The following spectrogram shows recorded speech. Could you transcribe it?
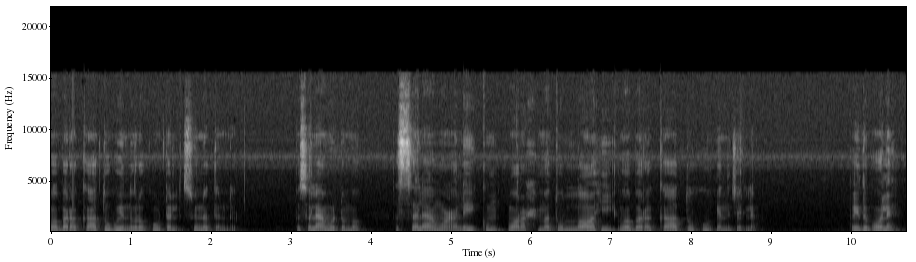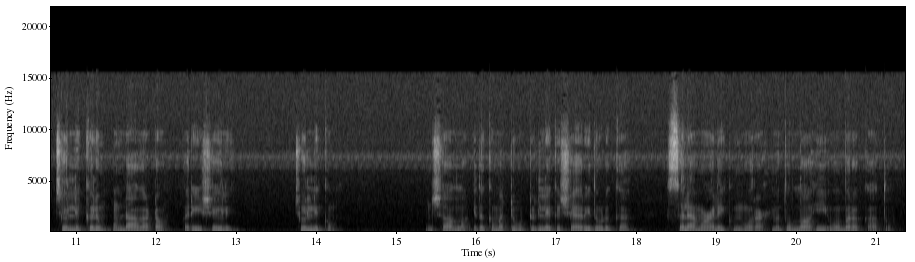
വബറക്കാത്തുഹു എന്നുള്ള കൂട്ടൽ സുന്നത്തുണ്ട്. ഇപ്പോൾ സലാം കിട്ടുമ്പോൾ അസ്സലാമു അലൈക്കും വറഹമത്തുല്ലാഹി വബറക്കാത്തുഹു എന്ന് ചൊല്ലാം. അപ്പോൾ ഇതുപോലെ ചൊല്ലിക്കലും ഉണ്ടാകാട്ടോ. പരീക്ഷയിൽ ചൊല്ലിക്കും. ഇൻഷാല്ല ഇതൊക്കെ മറ്റു കുട്ടികളിലേക്ക് ഷെയർ ചെയ്ത് കൊടുക്കുക. അസ്സലാമു അലൈക്കും വറഹമത്തുല്ലാഹി വബറക്കാത്തു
